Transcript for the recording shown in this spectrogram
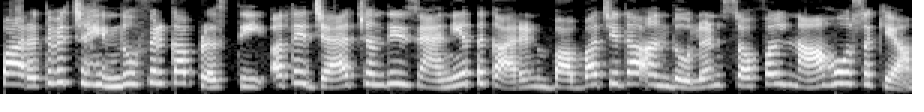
ਭਾਰਤ ਵਿੱਚ ਹਿੰਦੂ ਫਿਰਕਾ ਪ੍ਰਸਤੀ ਅਤੇ ਜੈ ਚੰਦੀ ਜ਼ੈਨੀਅਤ ਕਾਰਨ ਬਾਬਾ ਜੀ ਦਾ ਅੰਦੋਲਨ ਸਫਲ ਨਾ ਹੋ ਸਕਿਆ।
